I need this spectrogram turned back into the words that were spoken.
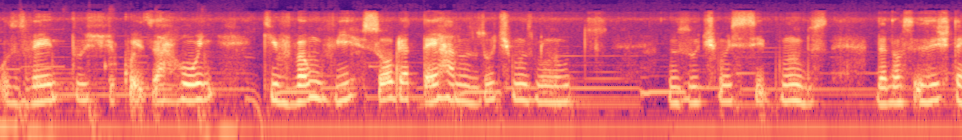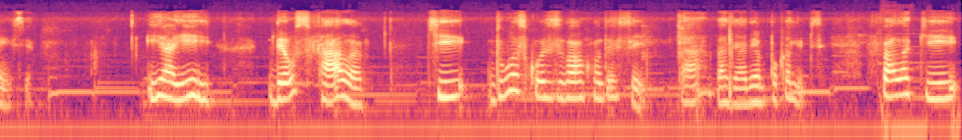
os ventos de coisa ruim que vão vir sobre a terra nos últimos minutos, nos últimos segundos da nossa existência. E aí, Deus fala que duas coisas vão acontecer, tá? Baseado em Apocalipse. Fala que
